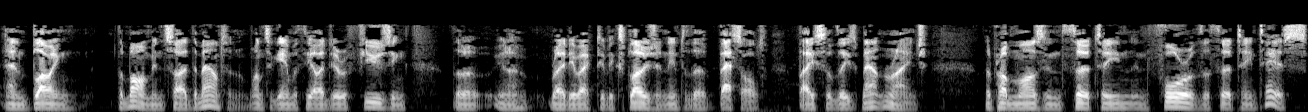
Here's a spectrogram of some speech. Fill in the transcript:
and blowing the bomb inside the mountain. Once again with the idea of fusing the, you know, radioactive explosion into the basalt base of these mountain range. The problem was in 13, in four of the 13 tests,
